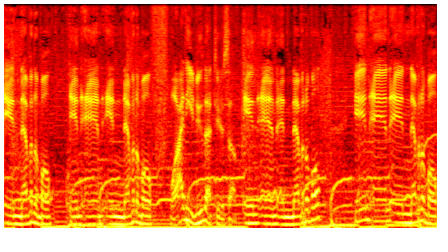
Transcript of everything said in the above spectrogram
inevitable, in an inevitable. Why do you do that to yourself? In an inevitable, in an inevitable.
